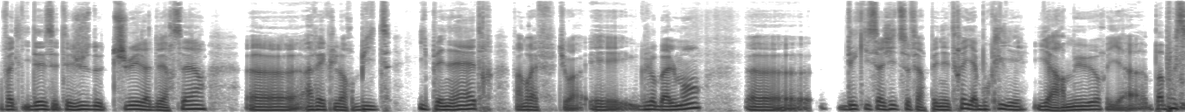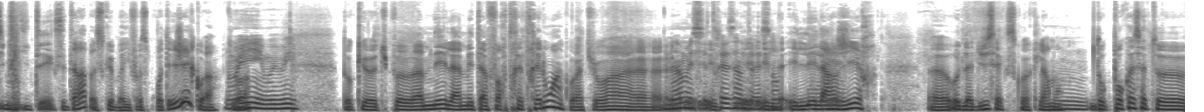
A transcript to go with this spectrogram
En fait, l'idée c'était juste de tuer l'adversaire euh, avec leur bite ils pénètrent, enfin bref, tu vois. Et globalement, euh, dès qu'il s'agit de se faire pénétrer, il y a bouclier, il y a armure, il y a pas possibilité, etc. Parce que bah, il faut se protéger, quoi. tu vois. Oui, oui, oui. Donc euh, tu peux amener la métaphore très très loin, quoi, tu vois. euh, Non, mais c'est très intéressant. Et, l'élargir euh, au-delà du sexe, quoi, clairement. Mm. Donc pourquoi ça te,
